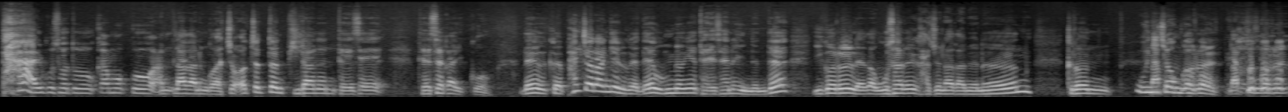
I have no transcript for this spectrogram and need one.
다 알고서도 까먹고 안 나가는 것 같죠. 어쨌든 비라는 대세 대세가 있고 내그 팔자라는 게 그거야. 내 운명의 대세는 있는데 이거를 내가 우산을 가져 나가면은 그런 운이 나쁜 좋은 거를 나쁜 거를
